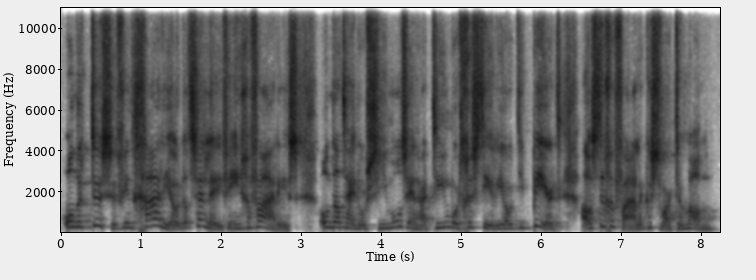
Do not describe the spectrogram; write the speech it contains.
Ondertussen vindt Gario dat zijn leven in gevaar is, omdat hij door Simons en haar team wordt gestereotypeerd als de gevaarlijke zwarte man.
